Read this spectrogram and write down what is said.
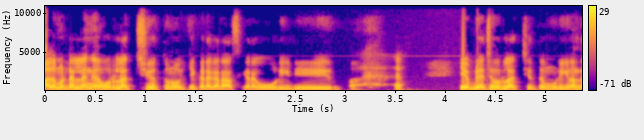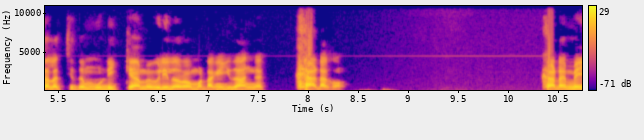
அது மட்டும் இல்லைங்க ஒரு லட்சியத்தை நோக்கி கடகராசிக்காரங்க ஓடிக்கிட்டே இருப்பாங்க. எப்படியாச்சும் ஒரு லட்சியத்தை முடிக்கணும் அந்த லட்சியத்தை முடிக்காம வெளியில வர மாட்டாங்க. இதாங்க கடகம். கடமை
